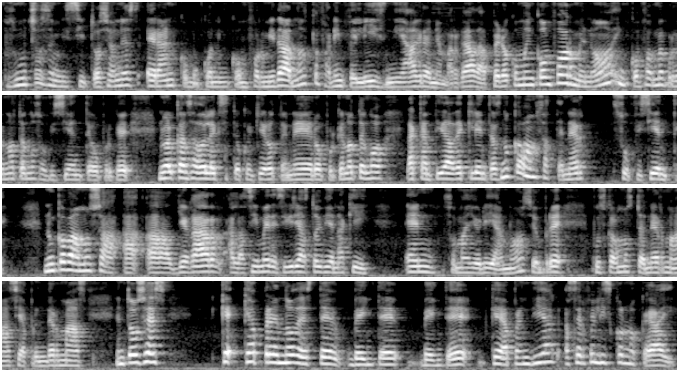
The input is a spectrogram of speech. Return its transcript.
pues muchas de mis situaciones eran como con inconformidad, no es que fuera infeliz, ni agra, ni amargada, pero como inconforme, ¿no? Inconforme porque no tengo suficiente o porque no he alcanzado el éxito que quiero tener o porque no tengo la cantidad de clientes. Nunca vamos a tener suficiente, nunca vamos a, llegar a la cima y decir ya estoy bien aquí, en su mayoría, ¿no? Siempre buscamos tener más y aprender más. Entonces, ¿qué, qué aprendo de este 2020? Que aprendí a ser feliz con lo que hay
